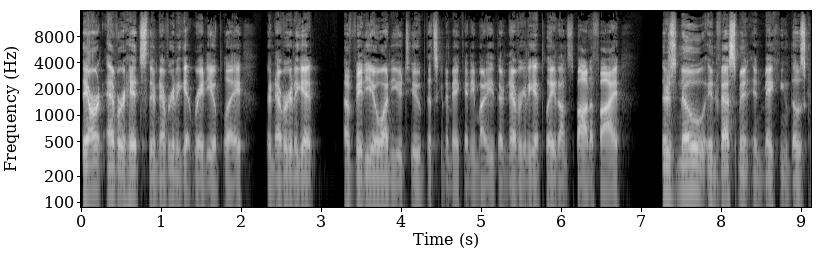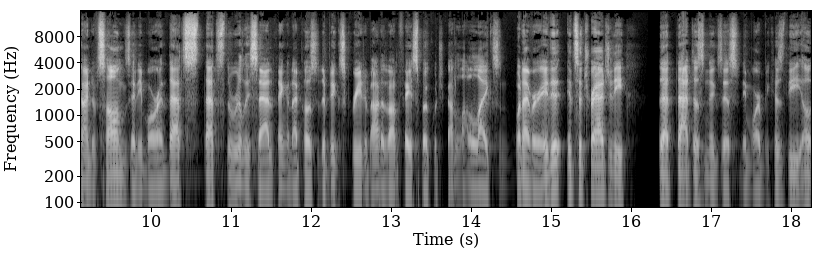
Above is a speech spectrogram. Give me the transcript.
they aren't ever hits. They're never going to get radio play. They're never going to get a video on YouTube that's going to make any money. They're never going to get played on Spotify. There's no investment in making those kind of songs anymore, and that's that's the really sad thing. And I posted a big screed about it on Facebook, which got a lot of likes and whatever. It, it's a tragedy that that doesn't exist anymore because the uh,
